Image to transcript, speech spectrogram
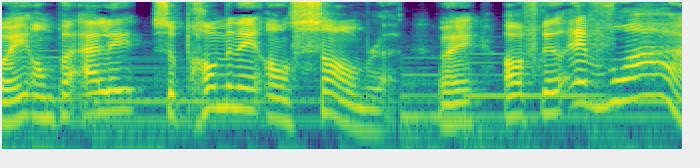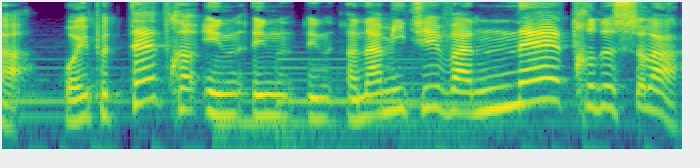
Oui, on peut aller se promener ensemble, oui, offrir et voir. Oui, peut-être une, une, une, amitié va naître de cela.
